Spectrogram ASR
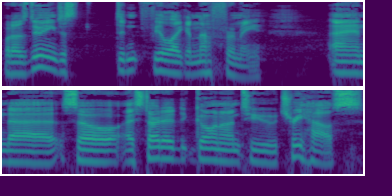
what I was doing just didn't feel like enough for me. And uh, so I started going on to Treehouse,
